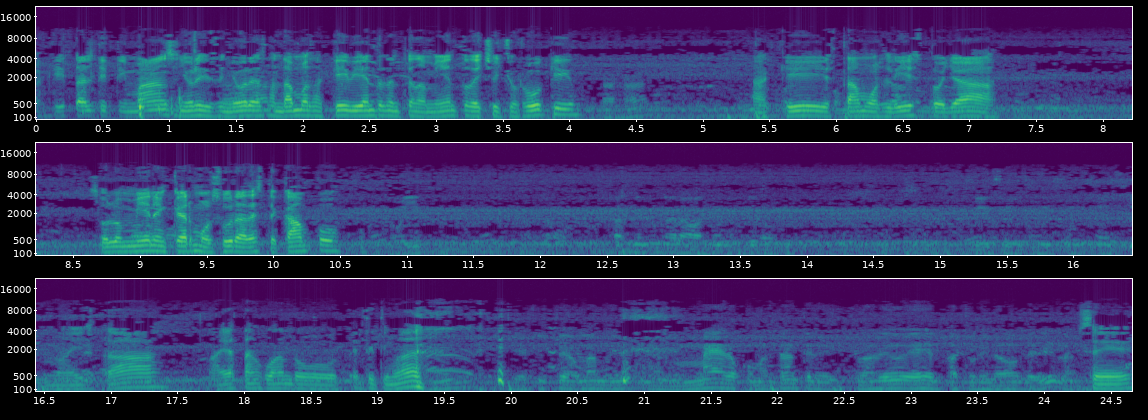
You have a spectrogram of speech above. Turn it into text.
Aquí está el Titimán, señores y señores. Andamos aquí viendo el entrenamiento de Chichurruki. Aquí estamos listos ya. Solo miren qué hermosura de este campo. Ahí está. Allá están jugando el Titimán. Y aquí estoy hablando yo como el mero comandante de es el patrocinador de Dylan. Sí.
